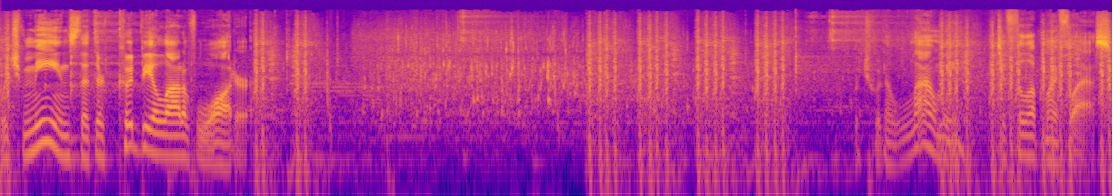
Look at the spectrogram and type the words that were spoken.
Which means that there could be a lot of water. Which would allow me to fill up my flask.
